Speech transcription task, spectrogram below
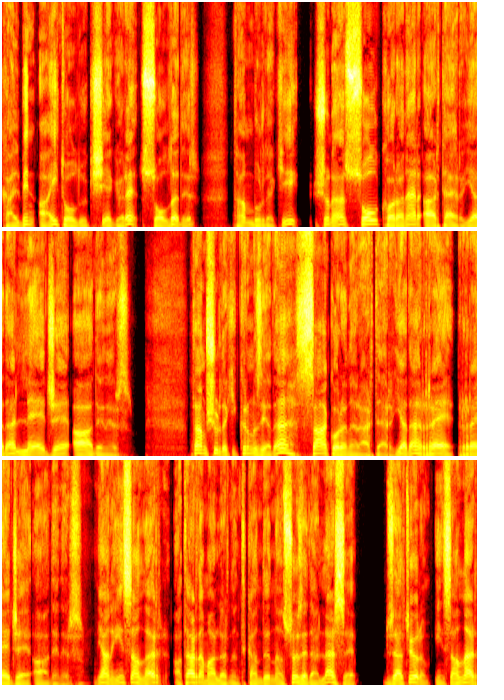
kalbin ait olduğu kişiye göre soldadır. Tam buradaki, şuna sol koroner arter ya da LCA denir. Tam şuradaki kırmızıya da sağ koroner arter ya da R, RCA denir. Yani insanlar atar damarlarının tıkandığından söz ederlerse, düzeltiyorum, insanlar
